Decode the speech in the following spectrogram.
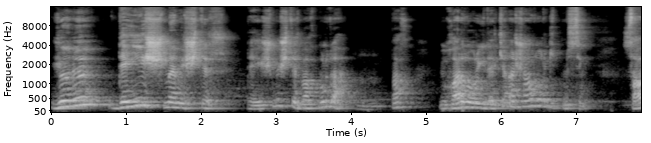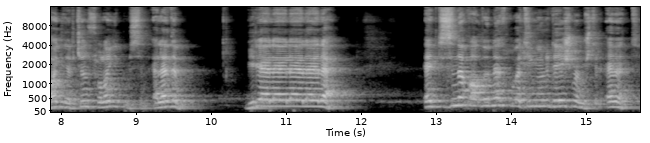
yönü değişmemiştir. Değişmiştir bak burada. Bak yukarı doğru giderken aşağı doğru gitmişsin. Sağa giderken sola gitmişsin. Eledim. Biri ele ele ele ele. Etkisinde kaldığı net kuvvetin yönü değişmemiştir. Evet.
